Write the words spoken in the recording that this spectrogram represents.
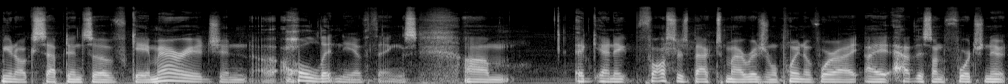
you know acceptance of gay marriage and a whole litany of things um, and it fosters back to my original point of where I, I have this unfortunate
